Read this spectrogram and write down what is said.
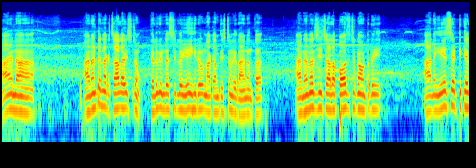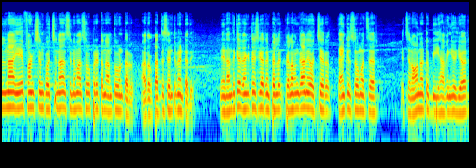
ఆయన ఆయన అంటే నాకు చాలా ఇష్టం. తెలుగు ఇండస్ట్రీలో ఏ హీరో నాకు అంత ఇష్టం లేదు ఆయనంతా. ఆయన ఎనర్జీ చాలా పాజిటివ్గా ఉంటుంది. ఆయన ఏ సెట్కి వెళ్ళినా ఏ ఫంక్షన్కి వచ్చినా సినిమా సూపర్ హిట్ అని అంటూ ఉంటారు. అదొక పెద్ద సెంటిమెంట్ అది. నేను అందుకే వెంకటేష్ గారిని పిల పిలవంగానే వచ్చారు. Thank you so much sir it's an honour to be having you here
